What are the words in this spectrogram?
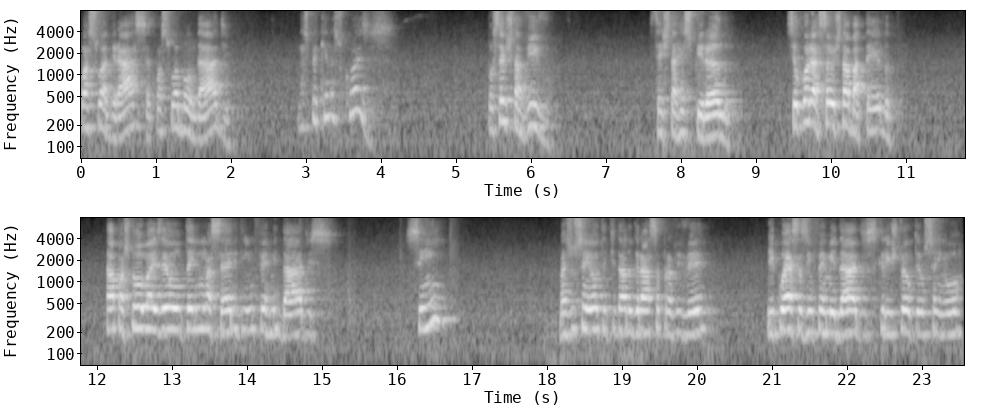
com a sua graça, com a sua bondade, nas pequenas coisas. Você está vivo, você está respirando, seu coração está batendo. Ah, pastor, mas eu tenho uma série de enfermidades. Sim, mas o Senhor tem te dado graça para viver. E com essas enfermidades, Cristo é o teu Senhor.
